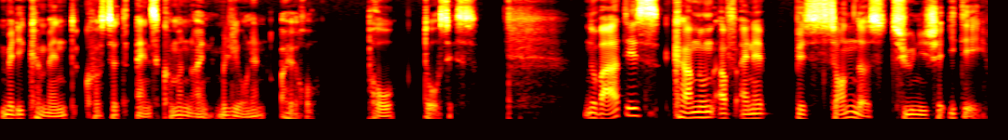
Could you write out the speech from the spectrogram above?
Medikament kostet 1,9 Millionen Euro pro Dosis. Novartis kam nun auf eine besonders zynische Idee.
